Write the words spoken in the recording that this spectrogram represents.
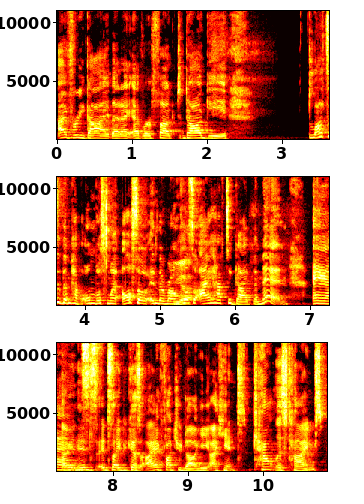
every guy that I ever fucked doggy. Lots of them have almost went also in the wrong Yeah. hole, so I have to guide them in. And I mean, it's it's like because I fucked you doggy, I can't countless times,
